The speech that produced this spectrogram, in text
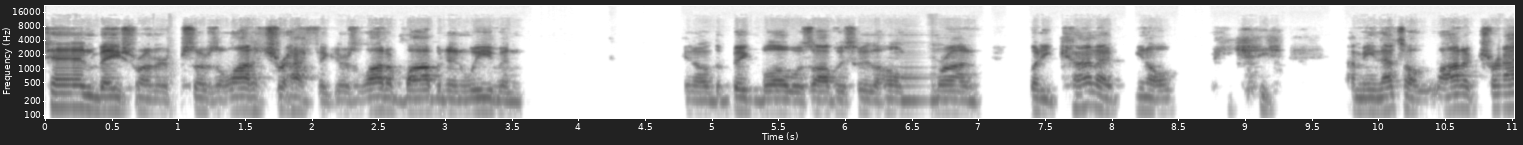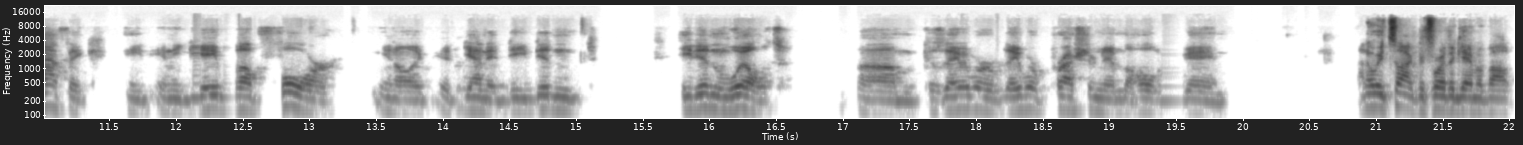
10 base runners. So there's a lot of traffic. There's a lot of bobbing and weaving. You know, the big blow was obviously the home run, but he kind of, you know, he, I mean, that's a lot of traffic, he, and he gave up four. You know, again, it, he didn't, he didn't wilt because um, they were they were pressuring him the whole game. I know we talked before the game about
